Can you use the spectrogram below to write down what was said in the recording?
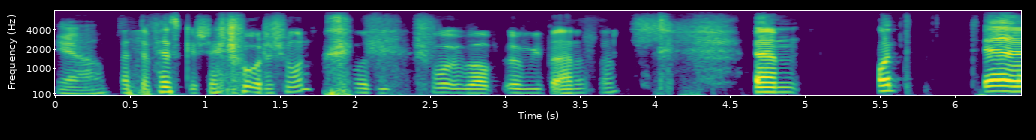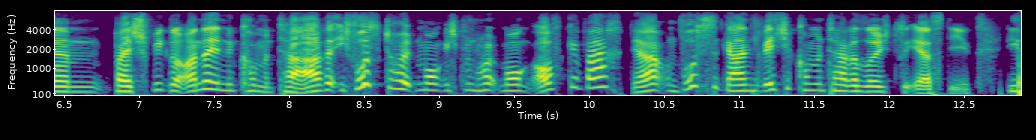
ja. was ja festgestellt wurde schon, bevor sie bevor überhaupt irgendwie behandelt werden. Ähm, und ähm, bei Spiegel Online in den Kommentaren, ich wusste heute Morgen, ich bin heute Morgen aufgewacht, ja, und wusste gar nicht, welche Kommentare soll ich zuerst nehmen. Die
